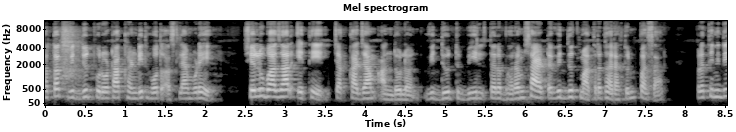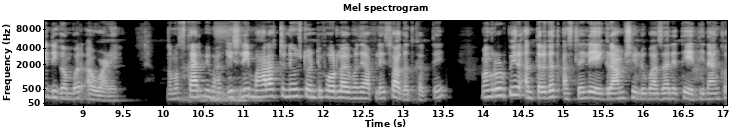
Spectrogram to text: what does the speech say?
सतत विद्युत पुरवठा खंडित होत असल्यामुळे शेलू बाजार येथे चक्काजाम आंदोलन. विद्युत बिल तर भरमसाठ विद्युत मात्र घरातून पसार. प्रतिनिधी दिगंबर आव्हाडे नमस्कार मी Bhagyashree. Maharashtra news twenty four लाईव्हमध्ये आपले स्वागत करते. मंगरुळपीर अंतर्गत असलेले ग्राम शेलू बाजार येथे दिनांक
